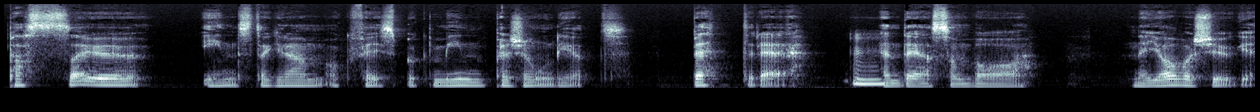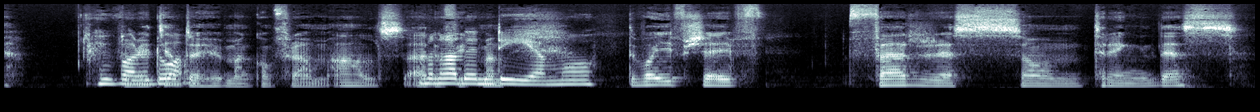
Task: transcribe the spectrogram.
passar ju Instagram och Facebook min personlighet bättre Mm. än det som var när jag var 20. Hur var jag det vet då? inte hur man kom fram alls. Ja, Man hade en man- demo. Det var i och för sig färre som trängdes.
